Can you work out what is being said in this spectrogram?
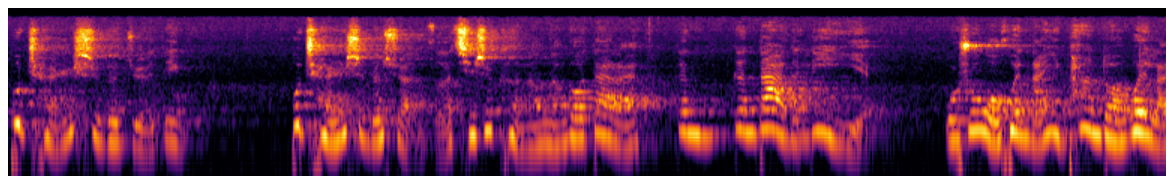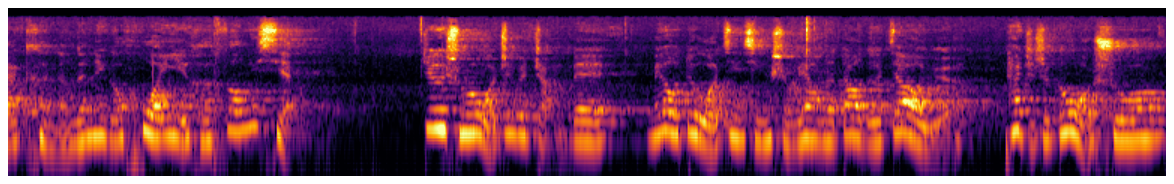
不诚实的决定，不诚实的选择，其实可能能够带来更更大的利益。我说我会难以判断未来可能的那个获益和风险。这个时候，我这个长辈没有对我进行什么样的道德教育，他只是跟我说：“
